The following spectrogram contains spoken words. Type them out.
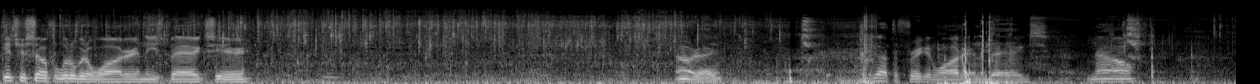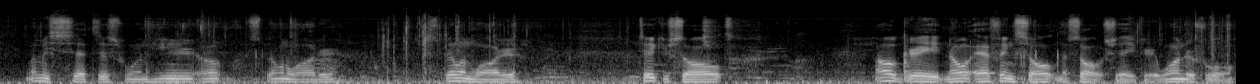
Get yourself a little bit of water in these bags here. All right. We got the friggin' water in the bags. Now, let me set this one here. Oh, spilling water. Spilling water. Take your salt. Oh, great. No effing salt in the salt shaker. Wonderful.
